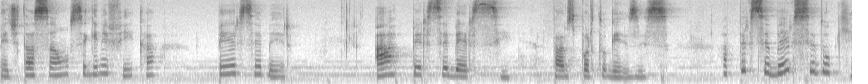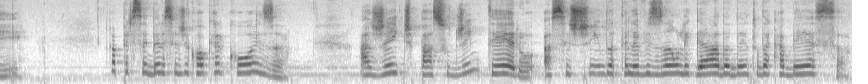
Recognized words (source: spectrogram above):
Meditação significa perceber, a perceber-se para os portugueses. A perceber-se do quê? A perceber-se de qualquer coisa a gente passa o dia inteiro assistindo a televisão ligada dentro da cabeça.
